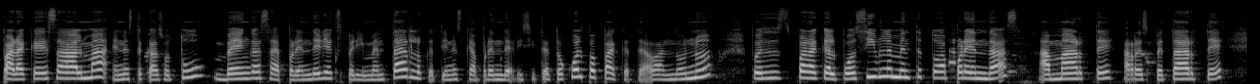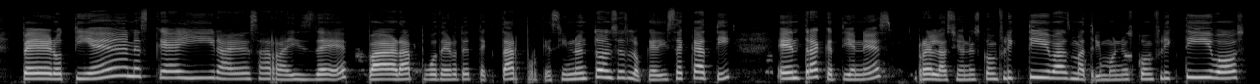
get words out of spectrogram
Para que esa alma, en este caso tú, vengas a aprender y a experimentar lo que tienes que aprender. Y si te tocó el papá que te abandonó, pues es para que posiblemente tú aprendas a amarte, a respetarte, pero tienes que ir a esa raíz de para poder detectar, porque si no, entonces lo que dice Katy, entra que tienes relaciones conflictivas, matrimonios conflictivos,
